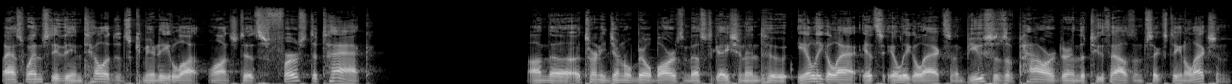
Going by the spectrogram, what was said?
Last Wednesday, the intelligence community launched its first attack on the Attorney General Bill Barr's investigation into illegal act, its illegal acts and abuses of power during the 2016 election.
